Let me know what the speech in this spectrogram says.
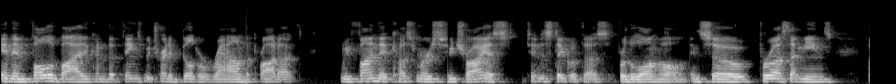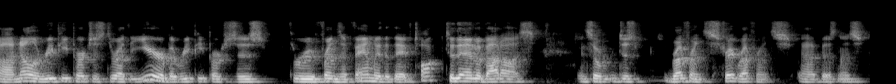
and then followed by the kind of the things we try to build around the product we find that customers who try us tend to stick with us for the long haul. And so for us that means uh, not only repeat purchases throughout the year but repeat purchases through friends and family that they've talked to them about us. And so just reference straight reference uh, business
